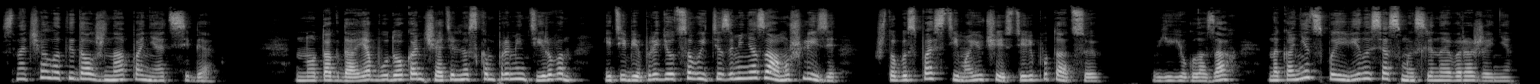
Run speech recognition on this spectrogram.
Сначала ты должна понять себя. Но тогда я буду окончательно скомпрометирован, и тебе придется выйти за меня замуж, Лизи, чтобы спасти мою честь и репутацию». В ее глазах, наконец, появилось осмысленное выражение.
